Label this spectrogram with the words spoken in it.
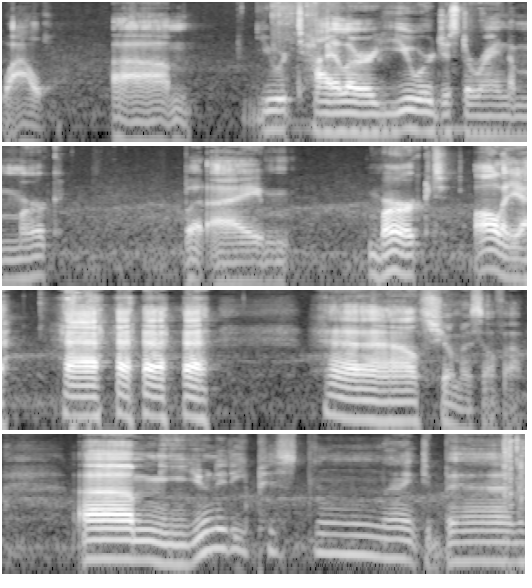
Wow. Um, you were Tyler. You were just a random merc. But I merked all of you. Ha ha ha ha. I'll show myself out. Um, Unity pistol. That ain't too bad.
